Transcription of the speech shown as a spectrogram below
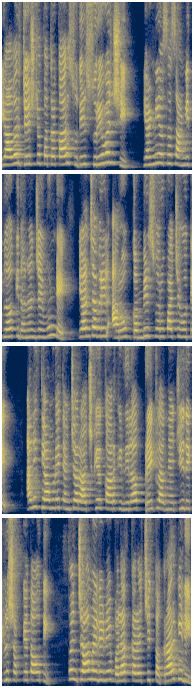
यावर ज्येष्ठ पत्रकार सुधीर सूर्यवंशी यांनी असं सांगितलं की धनंजय मुंडे यांच्यावरील आरोप गंभीर स्वरूपाचे होते आणि त्यामुळे त्यांच्या राजकीय कारकिर्दीला ब्रेक लागण्याची देखील शक्यता होती. पण ज्या महिलेने बलात्काराची तक्रार केली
